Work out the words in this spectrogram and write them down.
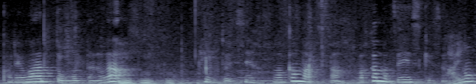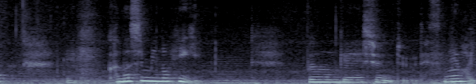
これはと思ったのが、うんうんうん。えっとですね、若松さん若松英介さんの、はい。えー悲しみの秘技」文芸春秋ですね、はい、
